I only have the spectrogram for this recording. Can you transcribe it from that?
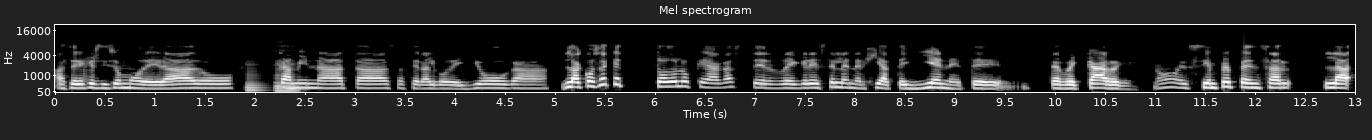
hacer ejercicio moderado, caminatas, hacer algo de yoga. La cosa que todo lo que hagas te regrese la energía, te llene, te, te recargue, ¿no? Es siempre pensar la,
